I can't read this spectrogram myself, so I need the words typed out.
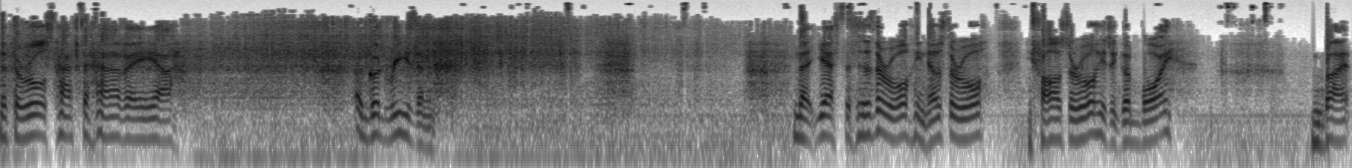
that the rules have to have a uh, a good reason. That yes, this is the rule. He knows the rule. He follows the rule. He's a good boy. But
